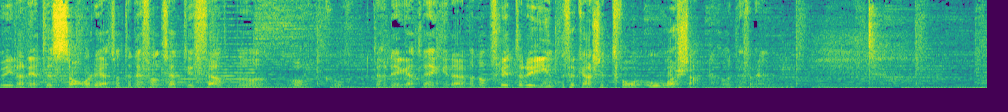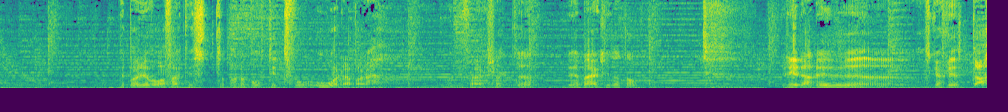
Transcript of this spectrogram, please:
Villan är till salu, jag tror att den är från 35 och, och, och den har legat länge där. Men de flyttade in för kanske två år sedan ungefär. Det börjar vara faktiskt, de har bott i två år där bara. Ungefär, så att eh, det är märkligt att de redan nu eh, ska flytta.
